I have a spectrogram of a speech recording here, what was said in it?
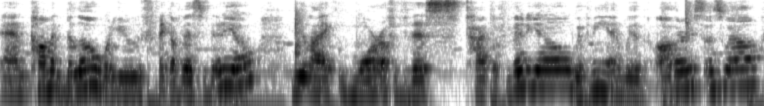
and comment below what you think of this video. Do you like more of this type of video with me and with others as well?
